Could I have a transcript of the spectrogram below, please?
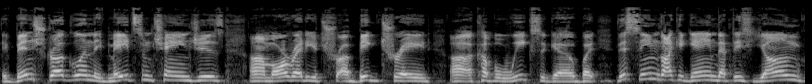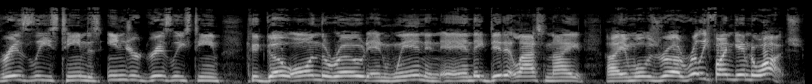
They've been struggling. They've made some changes. Um, already a, tr- a big trade uh, a couple weeks ago. But this seemed like a game that this young Grizzlies team, this injured Grizzlies team, could go on the road and win. And, and they did it last night uh, in what was a really fun game to watch.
